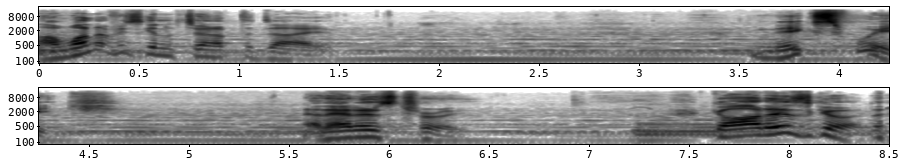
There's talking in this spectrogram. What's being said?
I wonder if he's going to turn up today. Next week. Now that is true. God is good.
